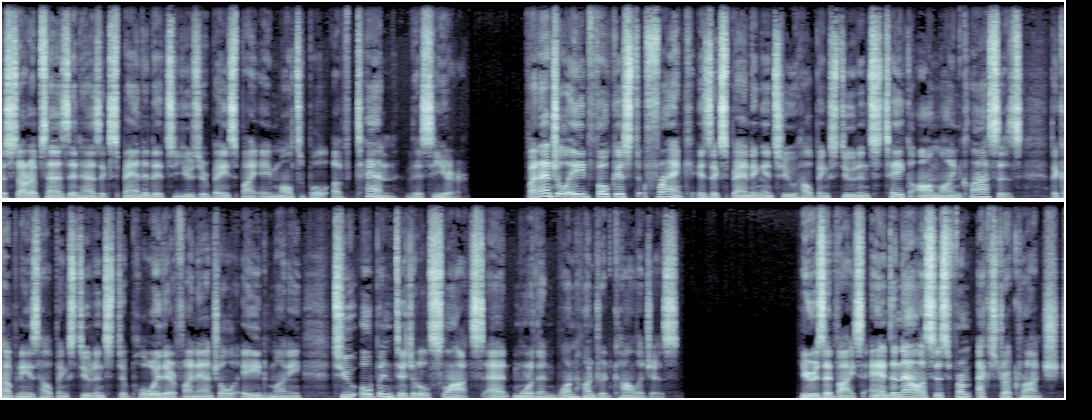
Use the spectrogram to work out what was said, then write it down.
The startup says it has expanded its user base by a multiple of 10 this year. Financial aid focused Frank is expanding into helping students take online classes. The company is helping students deploy their financial aid money to open digital slots at more than 100 colleges. Here's advice and analysis from Extra Crunch.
